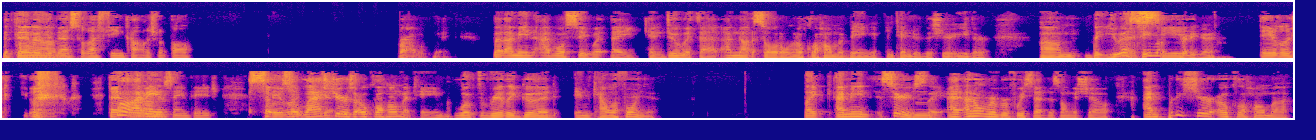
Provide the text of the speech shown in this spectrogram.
But then Probably um, the best lefty in college football. Probably. But I mean, I will see what they can do with that. I'm not sold on Oklahoma being a contender this year either. Um, but USC, USC looked pretty good. They looked well, I mean, the same page. So, so last good. year's Oklahoma team looked really good in California. Like, I mean, seriously, mm-hmm. I, I, don't remember if we said this on the show. I'm pretty sure Oklahoma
